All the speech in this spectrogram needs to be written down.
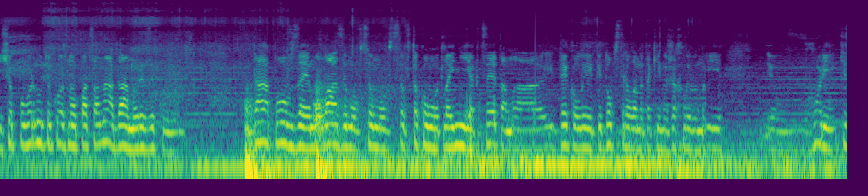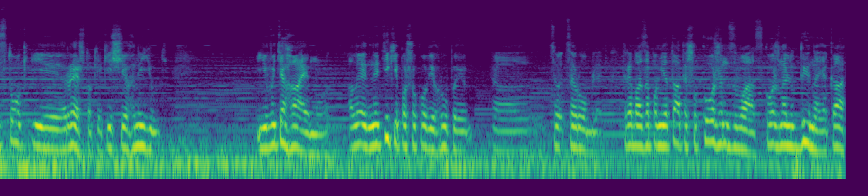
І щоб повернути кожного пацана, да, ми ризикуємо. Да, повзаємо, лазимо в цьому в, в такому от лайні, як це там, а деколи під обстрілами такими жахливими, і, в горі кісток і решток, які ще гниють. І витягаємо. Але не тільки пошукові групи це, це роблять. Треба запам'ятати, що кожен з вас, кожна людина, яка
